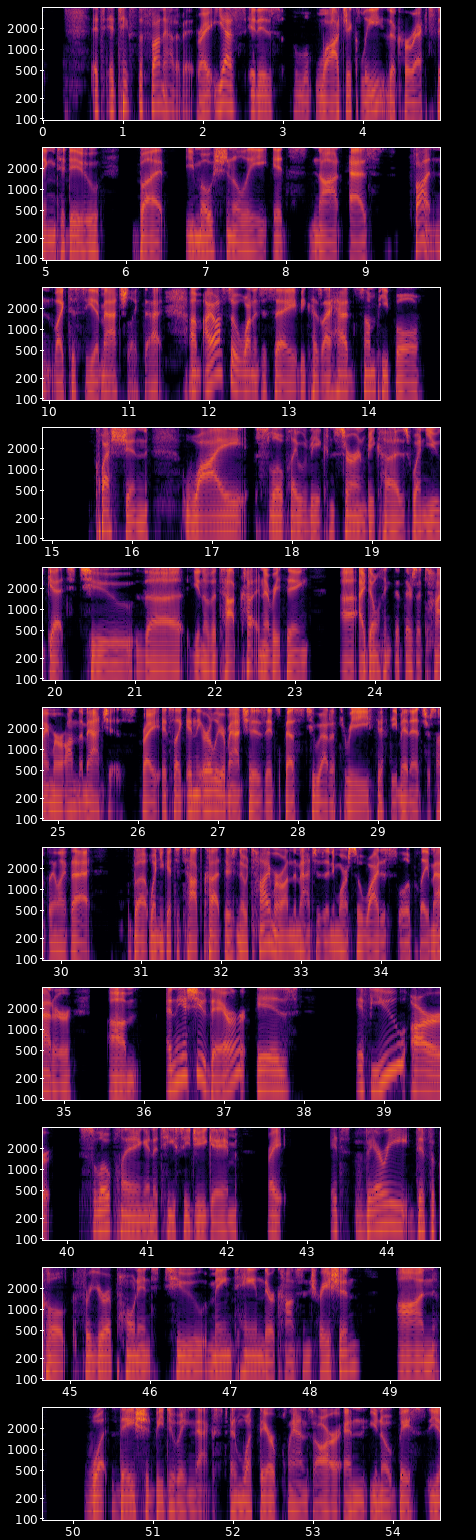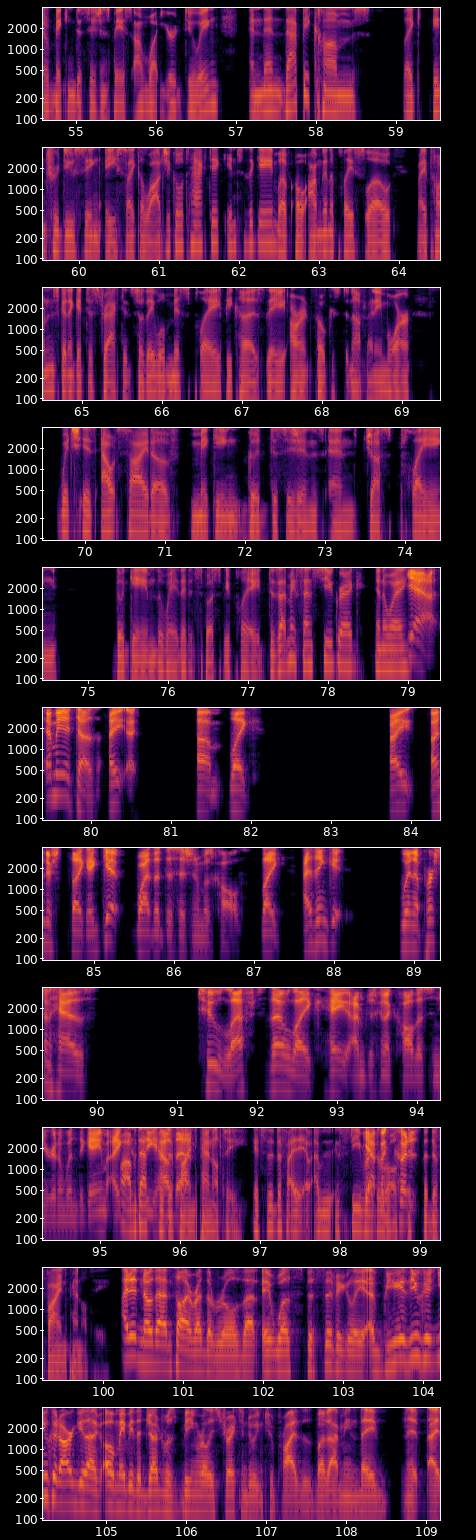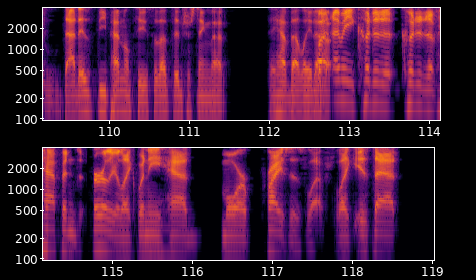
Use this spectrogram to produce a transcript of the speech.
it it takes the fun out of it, right? Yes, it is logically the correct thing to do, but emotionally it's not as fun like to see a match like that. Um, I also wanted to say because I had some people question why slow play would be a concern because when you get to the you know the top cut and everything uh, I don't think that there's a timer on the matches, right? It's like in the earlier matches, it's best two out of three, 50 minutes or something like that. But when you get to top cut, there's no timer on the matches anymore. So why does slow play matter? Um, and the issue there is if you are slow playing in a TCG game, right? It's very difficult for your opponent to maintain their concentration on what they should be doing next and what their plans are and you know based you know making decisions based on what you're doing and then that becomes like introducing a psychological tactic into the game of oh I'm going to play slow my opponent's going to get distracted so they will misplay because they aren't focused enough anymore which is outside of making good decisions and just playing the game the way that it's supposed to be played. Does that make sense to you, Greg? In a way, Yeah, I mean it does. I, I um like I understand like I get why the decision was called. Like I think it, when a person has two left though, like hey, I'm just going to call this and you're going to win the game. I Well, can but that's see the how defined that's, penalty. It's the defined uh, Steve Yeah, read the rules. could It's the defined penalty. I didn't know that until I read the rules that it was specifically uh, because you could you could argue that oh maybe the judge was being really strict and doing two prizes, but I mean they it, I, that is the penalty, so that's interesting that they have that laid out. But I mean, could it could it have happened earlier, like when he had more prizes left? Like, is that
